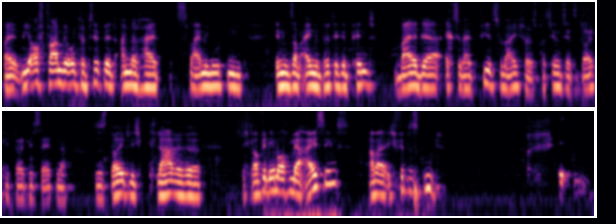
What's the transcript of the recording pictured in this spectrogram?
Weil wie oft waren wir unter Tippet anderthalb, zwei Minuten in unserem eigenen Dritte gepinnt, weil der Exit halt viel zu leicht war. Das passiert uns jetzt deutlich, deutlich seltener. Das ist deutlich klarere. Ich glaube, wir nehmen auch mehr Icings, aber ich finde es gut ich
